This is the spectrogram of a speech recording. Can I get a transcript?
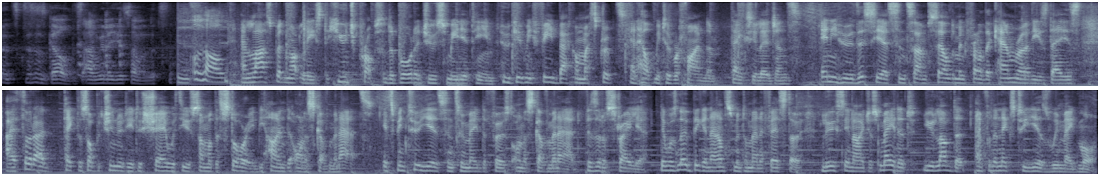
It's, this is gold. I'm gonna use some of this. Lol. And last but not least, huge props to the broader Juice Media team who give me feedback on my scripts and help me to refine them. Thanks, you legends. Anywho, this year, since I'm seldom in front of the camera these days, I thought I'd take this opportunity to share with you some of the story behind the Honest Government ads. It's been two years since we made the first Honest Government ad, Visit Australia. There was no big announcement or manifesto. Lucy and I just made it, you loved it, and for the next two years we made more.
